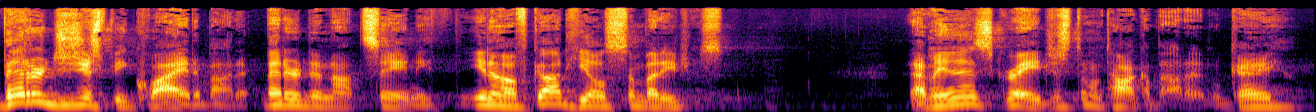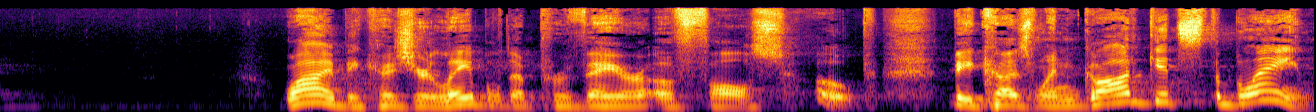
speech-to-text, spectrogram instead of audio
Better to just be quiet about it. Better to not say anything. You know, if God heals somebody, just, I mean, that's great. Just don't talk about it, okay? Why? Because you're labeled a purveyor of false hope. Because when God gets the blame,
